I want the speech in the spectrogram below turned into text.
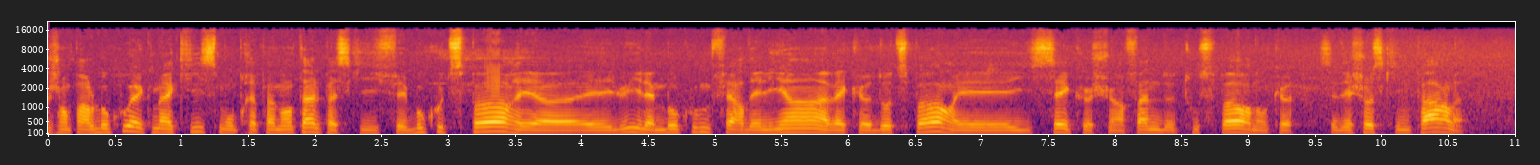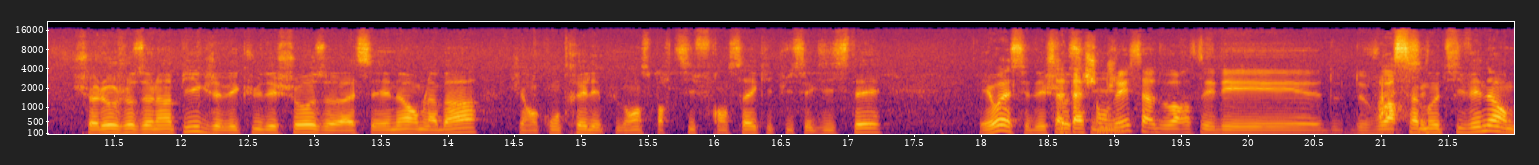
J'en parle beaucoup avec Makis, mon prépa mental, parce qu'il fait beaucoup de sport et, et, lui, il aime beaucoup me faire des liens avec d'autres sports et il sait que je suis un fan de tout sport, donc c'est des choses qui me parlent. Je suis allé aux Jeux Olympiques, j'ai vécu des choses assez énormes là-bas. J'ai rencontré les plus grands sportifs français qui puissent exister. Et ouais, c'est des ça choses. Ça t'a changé, ça, de voir, des, de, voir ah, Ça motive énorme.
